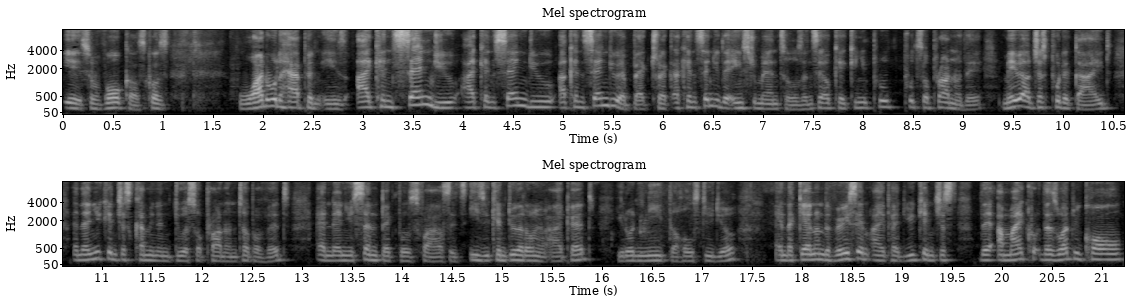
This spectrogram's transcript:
yeah so vocals because what would happen is i can send you i can send you i can send you a backtrack. I can send you the instrumentals and say okay can you put put soprano there? Maybe i'll just put a guide and then you can just come in and do a soprano on top of it and then you send back those files. It's easy. You can do that on your ipad. You don't need the whole studio. And again on the very same ipad you can just there are micro there's what we call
